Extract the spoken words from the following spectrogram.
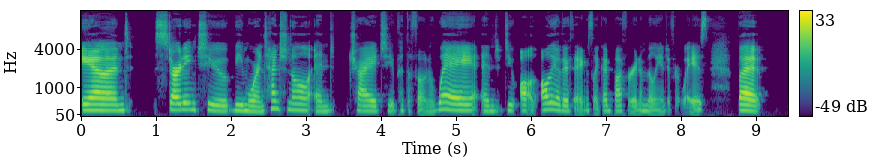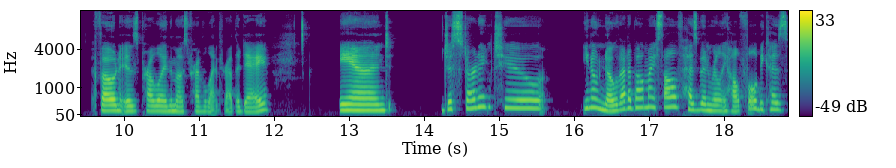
And starting to be more intentional and try to put the phone away and do all, all the other things. Like I buffer in a million different ways, but phone is probably the most prevalent throughout the day. And just starting to, you know, know that about myself has been really helpful because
